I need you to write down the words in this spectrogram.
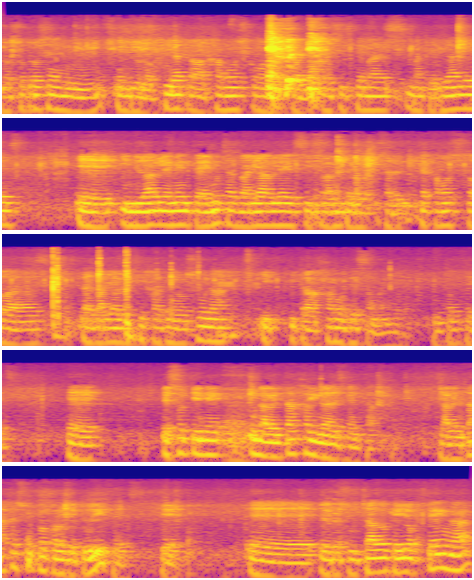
nosotros en, biología trabajamos con, con- sistemas materiales, eh, indudablemente hay muchas variables y solamente dejamos todas las variables fijas menos una y, trabajamos de esa manera. Entonces, eh, eso tiene una ventaja y una desventaja. La ventaja es un poco lo que tú dices, que el resultado que yo obtenga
